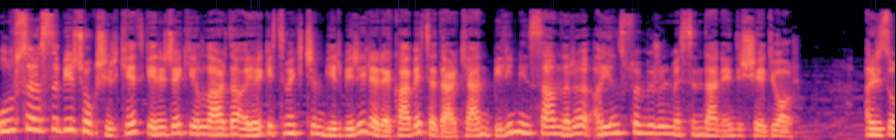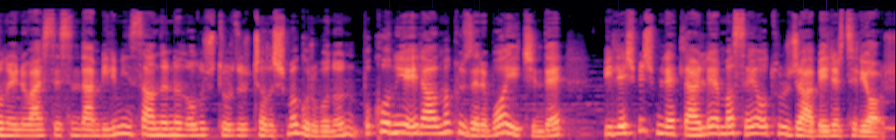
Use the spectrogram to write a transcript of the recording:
Uluslararası birçok şirket gelecek yıllarda Ay'a gitmek için birbiriyle rekabet ederken bilim insanları Ay'ın sömürülmesinden endişe ediyor. Arizona Üniversitesi'nden bilim insanlarının oluşturduğu çalışma grubunun bu konuyu ele almak üzere bu ay içinde Birleşmiş Milletler'le masaya oturacağı belirtiliyor.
